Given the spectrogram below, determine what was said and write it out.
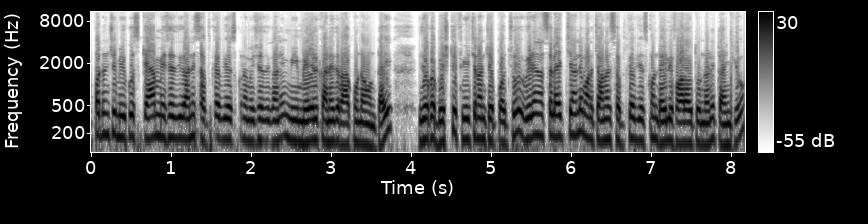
అప్పటి నుంచి మీకు స్కామ్ మెసేజ్ కానీ సబ్స్క్రైబ్ చేసుకున్న మెసేజ్ కానీ మీ మెయిల్కి అనేది రాకుండా ఉంటాయి. ఇది ఒక బెస్ట్ ఫీచర్ అని చెప్పొచ్చు. వీడియో నచ్చ లైక్ చేయండి. మన ఛానల్ సబ్స్క్రైబ్ చేసుకొని డైలీ ఫాలో అవుతుండండి. Thank you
